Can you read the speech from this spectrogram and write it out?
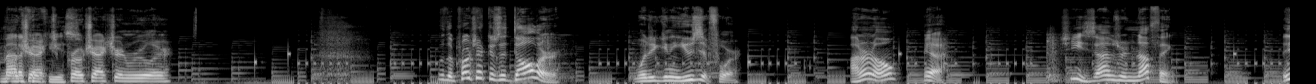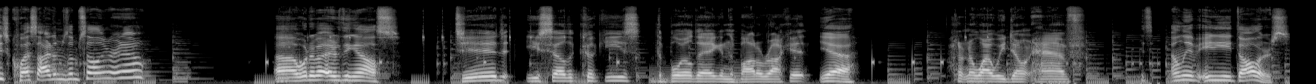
I'm out of protract- cookies. protractor and ruler. Well, the protractor's a dollar. What are you gonna use it for? I don't know. Yeah, Jeez, these items are nothing. Are these quest items I'm selling right now? Uh, what about everything else? did you sell the cookies, the boiled egg, and the bottle rocket? Yeah, I don't know why we don't have. it's I only have eighty-eight dollars.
